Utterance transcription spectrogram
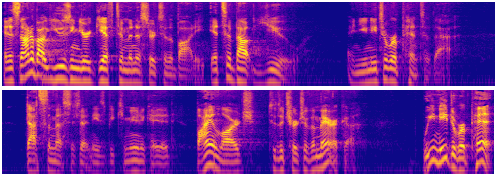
And it's not about using your gift to minister to the body. It's about you. And you need to repent of that. That's the message that needs to be communicated, by and large, to the Church of America. We need to repent.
